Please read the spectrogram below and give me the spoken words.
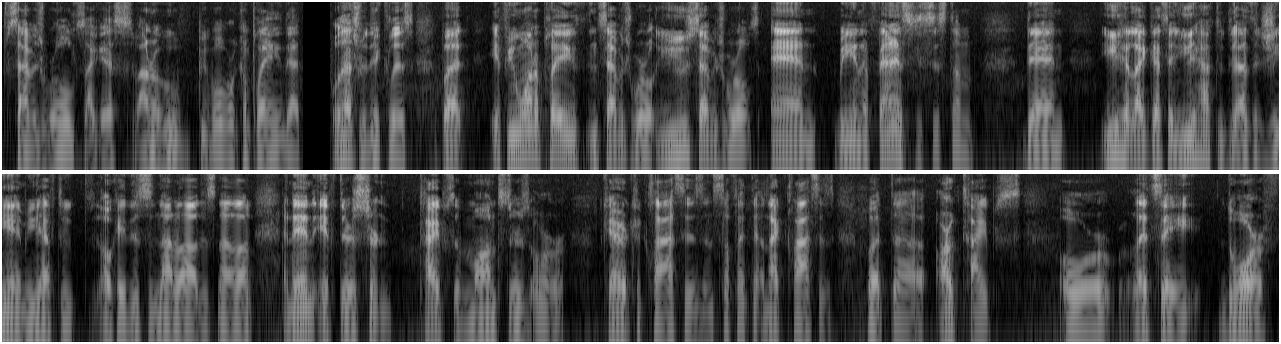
Savage Worlds. I guess I don't know who people were complaining that well that's ridiculous. But if you want to play in Savage World, use Savage Worlds and be in a fantasy system, then you like I said you have to as a GM you have to okay this is not allowed this is not allowed and then if there's certain types of monsters or character classes and stuff like that not classes but uh, archetypes or let's say dwarf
